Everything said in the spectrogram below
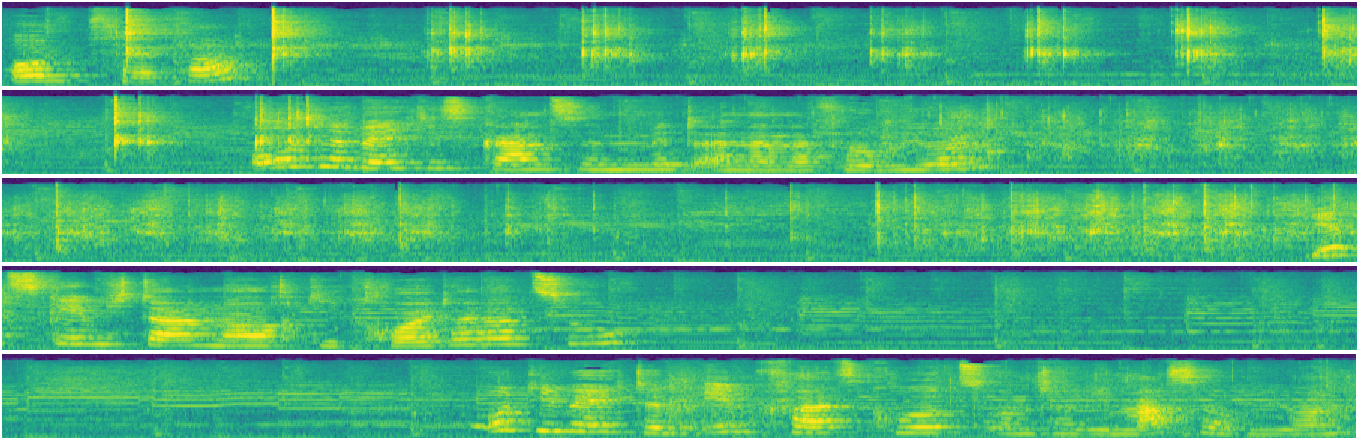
Und Pfeffer. Dann werde ich das Ganze miteinander verrühren. Jetzt gebe ich da noch die Kräuter dazu. Und die werde ich dann ebenfalls kurz unter die Masse rühren.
